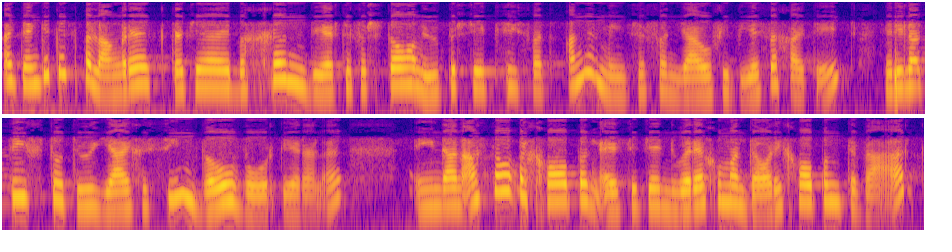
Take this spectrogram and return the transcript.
Ek dink dit is belangrik dat jy begin deur te verstaan hoe persepsies wat ander mense van jou of die besigheid het, relatief tot hoe jy gesien wil word deur hulle. En dan as daar 'n gaping is, het jy nodig om aan daardie gaping te werk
